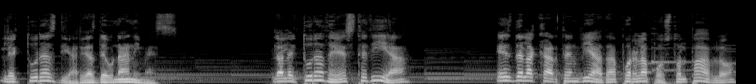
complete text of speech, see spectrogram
Lecturas Diarias de Unánimes. La lectura de este día es de la carta enviada por el apóstol Pablo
